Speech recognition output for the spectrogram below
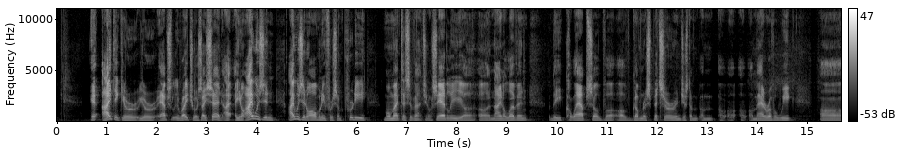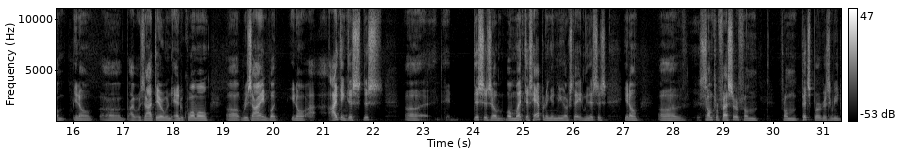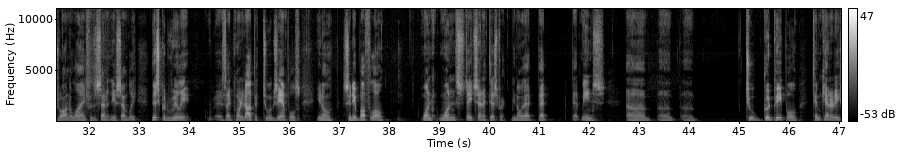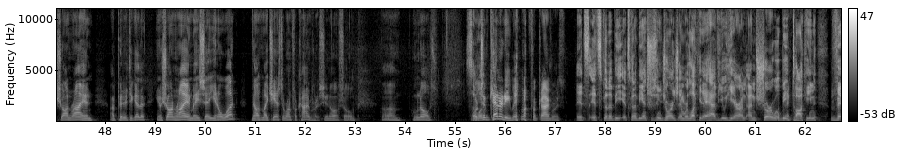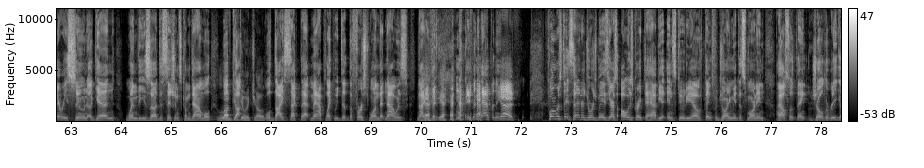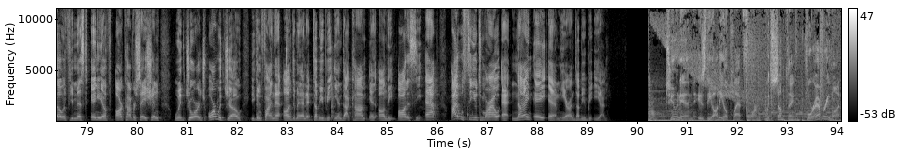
I- I think you're you're absolutely right, Joe. As I said, I you know I was in I was in Albany for some pretty momentous events. You know, sadly, uh, uh, 9/11, the collapse of uh, of Governor Spitzer in just a, a, a, matter of a week. Um, you know, uh, I was not there when Andrew Cuomo uh, resigned, but you know, I, I think this this uh, this is a momentous happening in New York State. I mean, this is you know, uh, some professor from from Pittsburgh is going to be drawing the lines for the Senate and the Assembly. This could really, as I pointed out, the two examples. You know, City of Buffalo, one one state Senate district. You know that that that means. Uh, uh, uh, two good people, Tim Kennedy, Sean Ryan, are pitted together. You know, Sean Ryan may say, you know what, now's my chance to run for Congress. You know, so um, who knows? Someone- or Tim Kennedy may run for Congress. It's it's gonna be it's gonna be interesting, George, and we're lucky to have you here. I'm, I'm sure we'll be talking very soon again when these uh, decisions come down. We'll Love we'll to do it, Joe. We'll dissect that map like we did the first one that now is not Yeah, even yeah. not even happening. Yeah. Former State Senator George Maziarz, always great to have you in studio. Thanks for joining me this morning. I also thank Joe Lorigo. If you missed any of our conversation with George or with Joe, you can find that on demand at WBEN.com and on the Audacy app. I will see you tomorrow at 9 a.m. here on WBEN. TuneIn is the audio platform with something for everyone.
